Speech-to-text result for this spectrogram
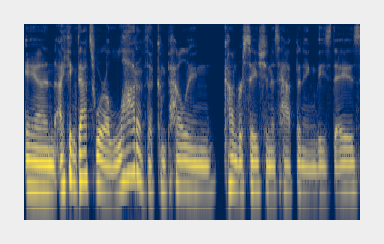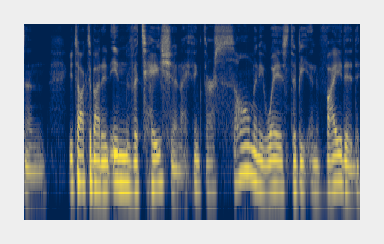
And I think that's where a lot of the compelling conversation is happening these days. And you talked about an invitation. I think there are so many ways to be invited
